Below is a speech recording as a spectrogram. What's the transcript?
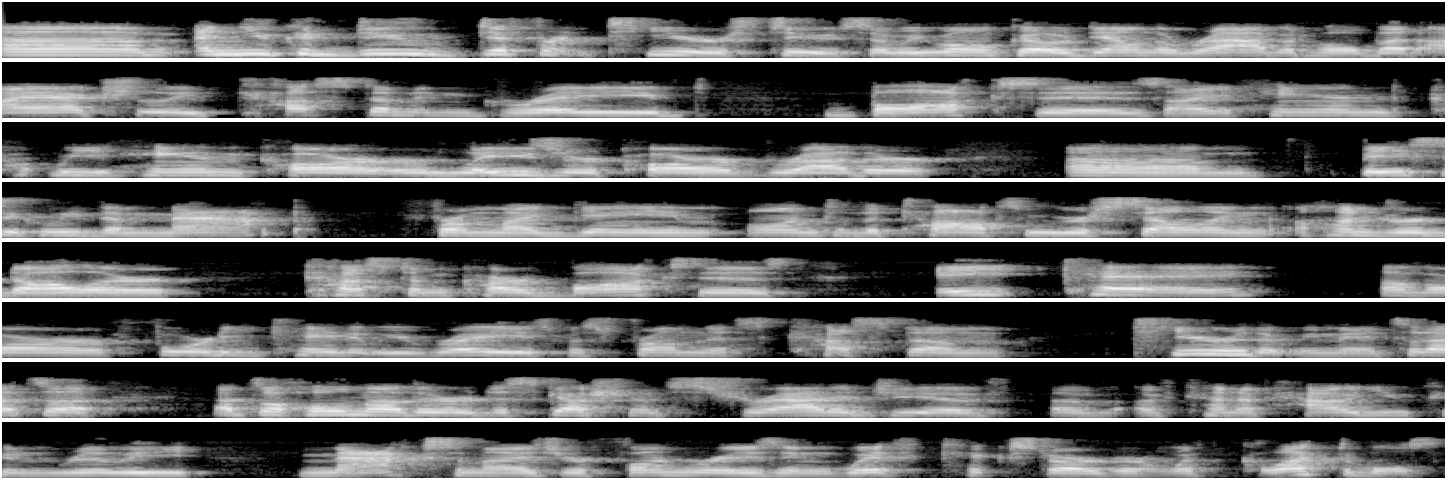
Um, and you could do different tiers too. So we won't go down the rabbit hole, but I actually custom engraved boxes. I hand, we hand carved or laser carved rather um, basically the map from my game onto the top. So we were selling $100 custom carved boxes. 8K of our 40K that we raised was from this custom tier that we made. So that's a that's a whole nother discussion of strategy of, of, of kind of how you can really maximize your fundraising with Kickstarter and with collectibles.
